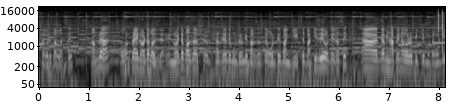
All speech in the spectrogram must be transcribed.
আশা করি ভালো লাগছে। আমরা এখন প্রায় নয়টা বাজার নয়টা বাজার সাথে সাথে মোটামুটি বাজারটা অর্ধেক বাকি বাকি যে অর্ধেক আছে আগামী হাফ এন আওয়ারের ভিতরে মোটামুটি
